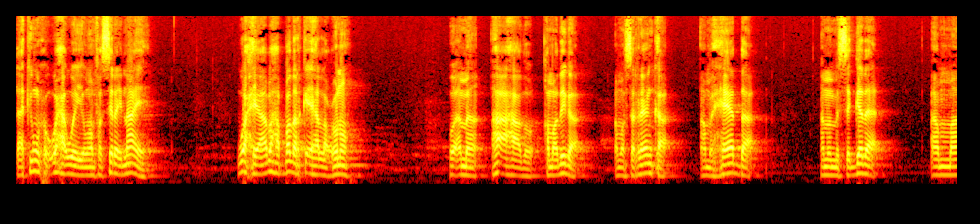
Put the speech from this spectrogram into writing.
laakiin waxa weeye waan fasiraynaaye waxyaabaha badarka eh la cuno oo ama ha ahaado qamadiga ama sareenka ama heedda ama masagada ama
